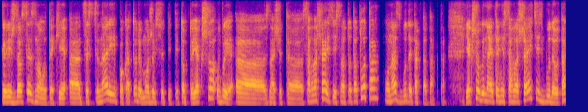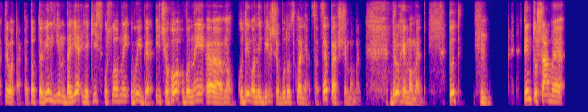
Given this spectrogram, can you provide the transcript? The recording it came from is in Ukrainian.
Скоріш за все, знову таки, е, це сценарій, по якому може все піти. Тобто, якщо ви, е, значить, е, соглашаєтесь на то-то, то-то, у нас буде так-то, так-то. Якщо ви на це не соглашаєтесь, буде отак-то і отак-то. Тобто він їм дає якийсь условний вибір, і чого вони, ну, куди вони більше будуть склонятися. Це перший момент. Другий момент. Тут М- е,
